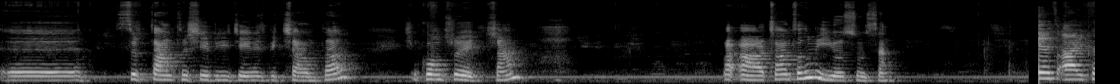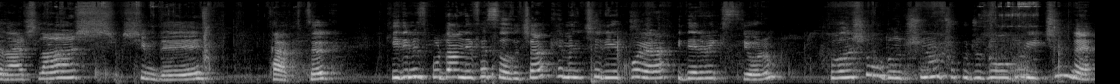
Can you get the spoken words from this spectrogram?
eee, sırttan taşıyabileceğiniz bir çanta. Şimdi kontrol edeceğim. Aa, çantanı mı yiyorsun sen? Evet arkadaşlar şimdi taktık. Kedimiz buradan nefes alacak. Hemen içeriye koyarak bir denemek istiyorum. Kullanışlı olduğunu düşünüyorum. Çok ucuz olduğu için de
